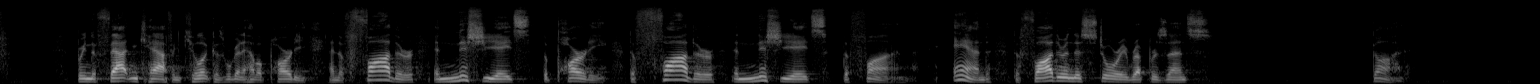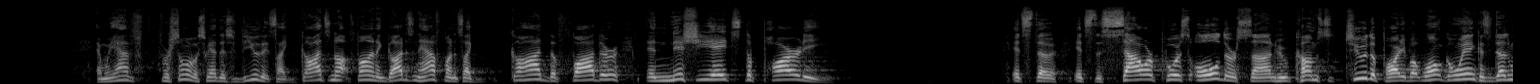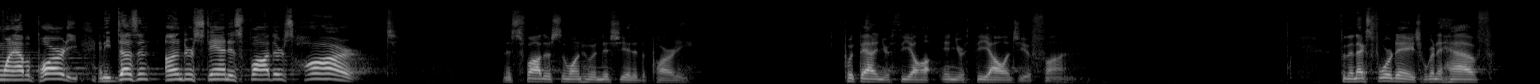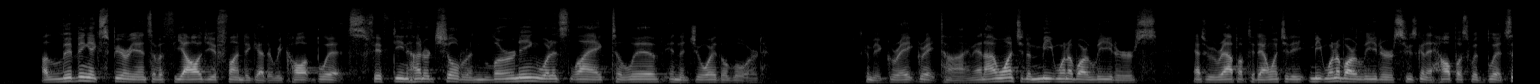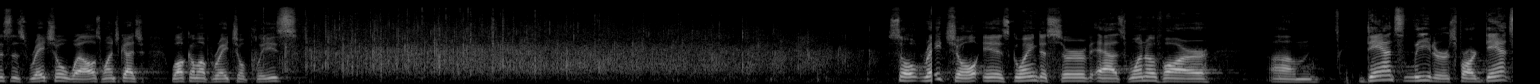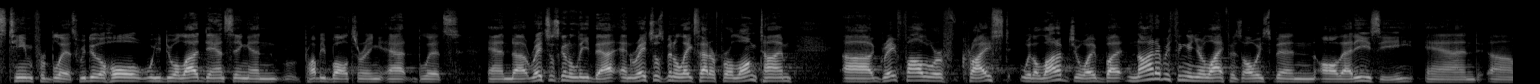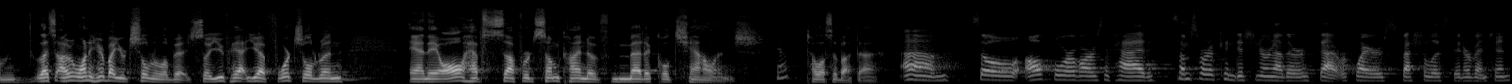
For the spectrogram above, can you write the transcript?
Bring the fattened calf and kill it because we're going to have a party. And the father initiates the party, the father initiates the fun. And the father in this story represents God. And we have, for some of us, we have this view that it's like God's not fun and God doesn't have fun. It's like God, the Father, initiates the party. It's the, it's the sourpuss older son who comes to the party but won't go in because he doesn't want to have a party. And he doesn't understand his father's heart. And his father's the one who initiated the party. Put that in your, theo- in your theology of fun. For the next four days, we're going to have a living experience of a theology of fun together. We call it Blitz. 1,500 children learning what it's like to live in the joy of the Lord. It's going to be a great, great time. And I want you to meet one of our leaders as we wrap up today. I want you to meet one of our leaders who's going to help us with Blitz. This is Rachel Wells. Why don't you guys welcome up Rachel, please? So, Rachel is going to serve as one of our um, dance leaders for our dance team for Blitz. We do the whole, we do a lot of dancing and probably baltering at Blitz. And uh, Rachel's going to lead that. And Rachel's been a Lakesider for a long time uh, great follower of Christ with a lot of joy, but not everything in your life has always been all that easy. And um, let's, I want to hear about your children a little bit. So you've had, you have four children, and they all have suffered some kind of medical challenge. Yep. Tell us about that. Um, so all four of ours have had some sort of condition or another that requires specialist intervention.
